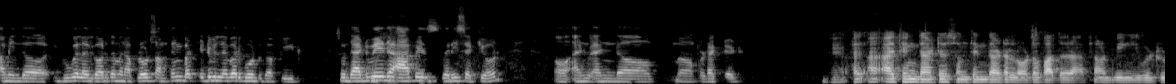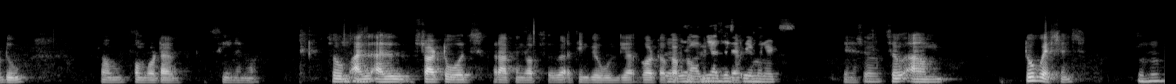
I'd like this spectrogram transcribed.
I mean the Google algorithm and upload something, but it will never go to the feed. So that way the app is very secure uh, and and protected. Yeah, I, I think that is something that a lot of other apps aren't being able to do from from what I've seen and all. So mm-hmm. I'll I'll start towards wrapping up. So I think we've only got a couple yeah, of minutes. Yeah, just left. three minutes. Yeah. Sure. So um, two questions. Mm-hmm.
